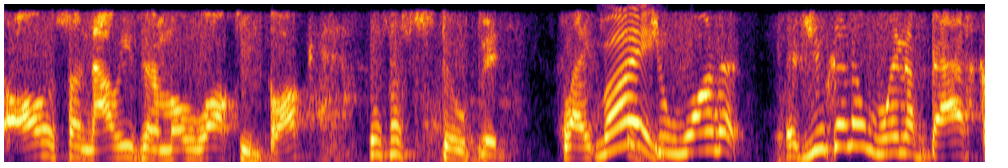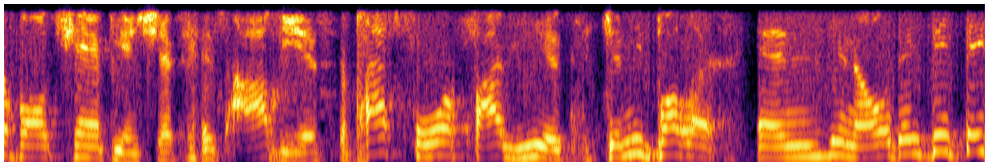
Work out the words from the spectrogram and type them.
all of a sudden now he's in a Milwaukee Buck. This is stupid. Like Right. if you want to, if you're gonna win a basketball championship, it's obvious. The past four or five years, Jimmy Butler and you know they they they,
